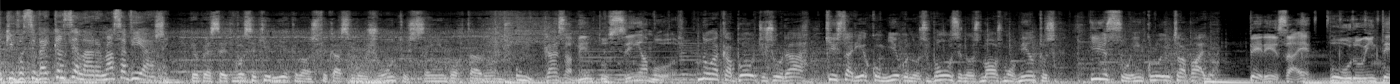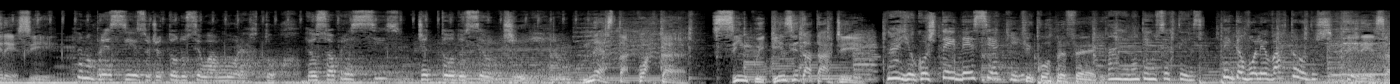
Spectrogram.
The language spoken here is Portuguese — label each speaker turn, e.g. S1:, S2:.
S1: juro que você vai cancelar a nossa viagem.
S2: Eu pensei que você queria que nós ficássemos juntos sem importar onde.
S3: Um casamento sem amor.
S2: Não acabou de jurar que estaria comigo nos bons e nos maus momentos? Isso inclui o trabalho.
S3: Teresa é puro interesse.
S1: Eu não preciso de todo o seu amor, Arthur. Eu só preciso de todo o seu dinheiro.
S3: Nesta quarta, 5 e 15 da tarde.
S1: Ai, eu gostei desse aqui.
S4: Que cor prefere?
S1: Ai, eu não tenho certeza. Então vou levar todos.
S3: Tereza.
